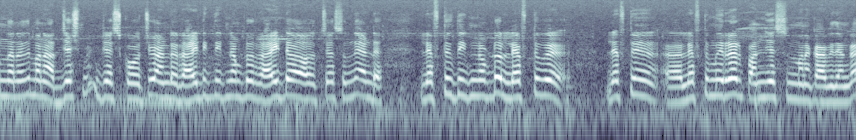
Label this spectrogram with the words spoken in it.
ఉందనేది మనం అడ్జస్ట్మెంట్ చేసుకోవచ్చు. అండ్ రైట్కి తిట్టినప్పుడు రైట్ uh, వచ్చేస్తుంది. అండ్ లెఫ్ట్కి తిట్టినప్పుడు లెఫ్ట్ లెఫ్ట్ లెఫ్ట్ మిర్రర్ పనిచేస్తుంది మనకు ఆ విధంగా.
